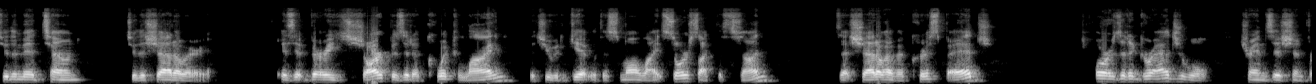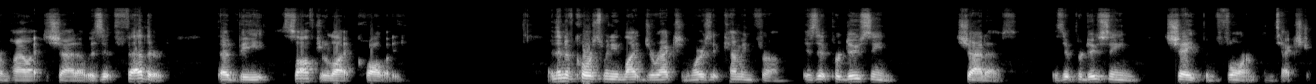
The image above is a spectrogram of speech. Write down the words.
to the midtone to the shadow area. Is it very sharp? Is it a quick line that you would get with a small light source like the sun? Does that shadow have a crisp edge? Or is it a gradual transition from highlight to shadow? Is it feathered? That would be softer light quality. And then, of course, we need light direction. Where is it coming from? Is it producing shadows? Is it producing shape and form and texture?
